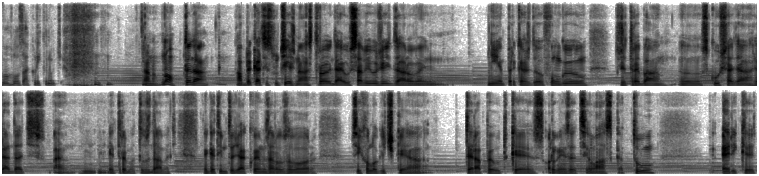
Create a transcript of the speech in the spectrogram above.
mohlo zakliknúť. Áno, no teda aplikácie sú tiež nástroj, dajú sa využiť, zároveň nie pre každého fungujú, že treba uh, skúšať a hľadať a netreba to zdávať. Tak ja týmto ďakujem za rozhovor psychologičke a terapeutke z organizácie Láska tu, Erike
